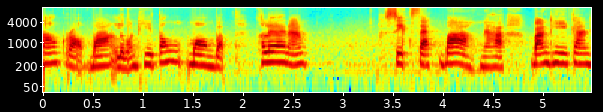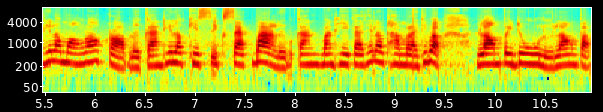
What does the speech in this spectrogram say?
นอกกรอบบ้าง หรือบางทีต้องมองแบบเขาเรียกนะซิกแซกบ้างนะคะบางทีการที่เรามองนอกกรอบ หรือการที่เราคิดซิกแซกบ้าง หรือการบางทีการที่เราทำอะไรที่แบบลองไปดูหรือลองแบบ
